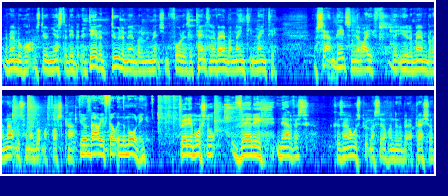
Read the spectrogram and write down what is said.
remember what I was doing yesterday. But the date I do remember, and we mentioned before, is the 10th of November 1990. There are certain dates in your life that you remember, and that was when I got my first cap. Do you remember how you felt in the morning? Very emotional, very nervous, because I always put myself under a bit of pressure.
